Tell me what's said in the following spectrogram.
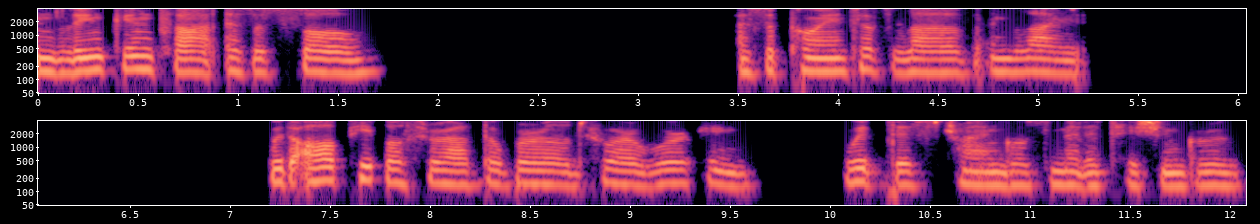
And link in thought as a soul, as a point of love and light with all people throughout the world who are working with this Triangles Meditation Group.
